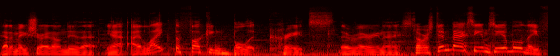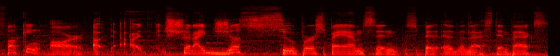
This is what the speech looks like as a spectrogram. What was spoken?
Gotta make sure I don't do that. Yeah, I like the fucking bullet crates. They're very nice. So are Stimpaks EMCable? They fucking are. Uh, uh, should I just super spam sin, spit, uh, Stimpaks?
